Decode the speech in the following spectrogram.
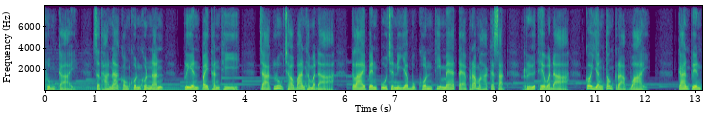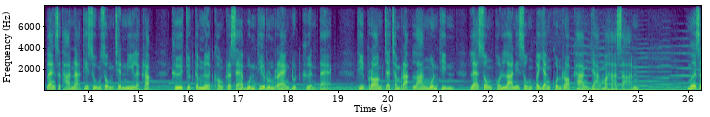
คลุมกาย สถานะของคนคนนั้นเปลี่ยนไปทันที จากลูกชาวบ้านธรรมดา กลายเป็นปูชนียบุคคลที่แม้แต่พระมหากษัตริย์ หรือเทวดาก็ยังต้องกราบไหว้ การเปลี่ยนแปลงสถานะที่สูงส่งเช่นนี้แหละครับ คือจุดกำเนิดของกระแสบุญที่รุนแรงดุดเขื่อนแตก ที่พร้อมจะชำระล้างมนทิน และส่งผลลานิสงไปยังคนรอบข้างอย่างมหาศาล เมื่อส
